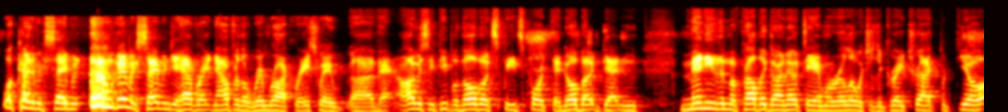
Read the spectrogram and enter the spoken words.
What kind of excitement? what kind of excitement do you have right now for the Rimrock Raceway uh, event? Obviously, people know about Speed Sport. They know about Denton. Many of them have probably gone out to Amarillo, which is a great track. But you know,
